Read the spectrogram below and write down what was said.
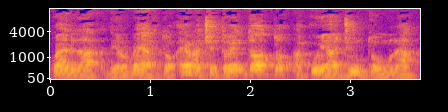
quella di Roberto è una 128 a cui ha aggiunto una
